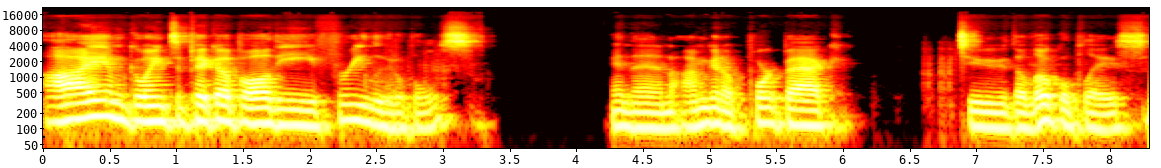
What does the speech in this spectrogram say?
I am going to pick up all the free lootables. And then I'm going to port back to the local place.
